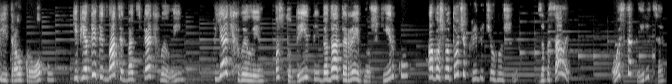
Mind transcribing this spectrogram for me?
літра укропу, кип'ятити 20-25 хвилин, 5 хвилин остудити, додати рибну шкірку або шматочок рибічого жиру. Записали? Ось такий рецепт.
